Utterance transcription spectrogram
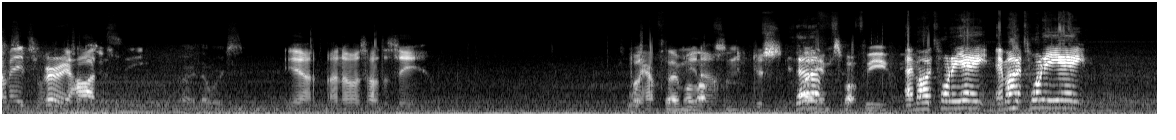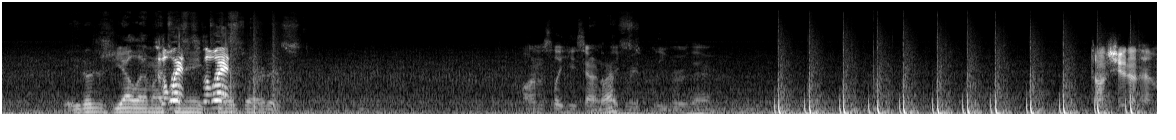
I mean, it's very hard to see. Alright, that works. Yeah, I know it's hard to see. But thermal You know. locks and just let him spot for you. MI28! MI28! You don't just yell at my To the west, the west. where it is. Honestly, he sounded like West? Re- Lever there. Don't shoot at him.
